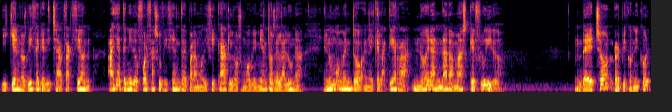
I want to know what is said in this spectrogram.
¿Y quién nos dice que dicha atracción haya tenido fuerza suficiente para modificar los movimientos de la Luna en un momento en el que la Tierra no era nada más que fluido? De hecho, replicó Nicole,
